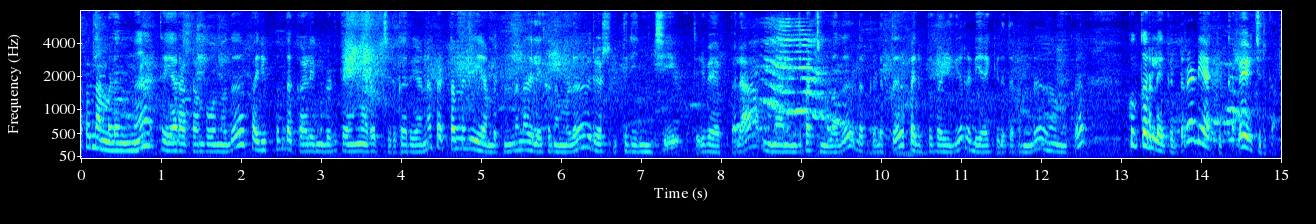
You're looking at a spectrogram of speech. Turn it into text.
അപ്പം നമ്മളിന്ന് തയ്യാറാക്കാൻ പോകുന്നത് പരിപ്പും തക്കാളിയും കൂടെ ഒരു തേങ്ങ അരച്ചൊരു കറിയാണ്. പെട്ടെന്ന് ചെയ്യാൻ പറ്റുന്നതാണ് അതിലേക്ക് നമ്മൾ ഒരു കഷ്ണം തിരിഞ്ചി ഇത്തിരി വേപ്പല മൂന്നാലഞ്ച് പച്ചമുളക് ഇതൊക്കെ എടുത്ത് പരിപ്പ് കഴുകി റെഡിയാക്കി എടുത്തിട്ടുണ്ട്. നമുക്ക് കുക്കറിലേക്ക് ഇട്ട് റെഡിയാക്കി എടുക്കാം വേവിച്ചെടുക്കാം.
